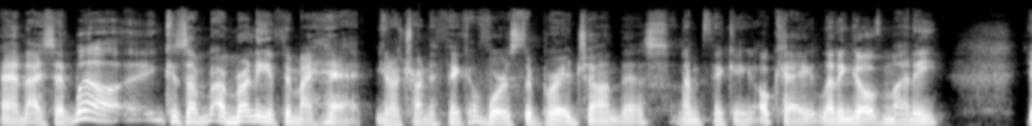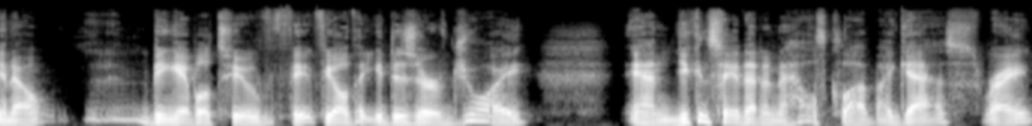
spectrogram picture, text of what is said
And I said, well, because I'm, I'm running it through my head, you know, trying to think of where's the bridge on this. And I'm thinking, okay, letting go of money, you know, being able to fe- feel that you deserve joy. And you can say that in a health club, I guess, right?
